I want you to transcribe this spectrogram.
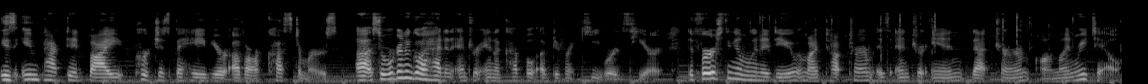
is impacted by purchase behavior of our customers. Uh, so we're going to go ahead and enter in a couple of different keywords here. The first thing I'm going to do in my top term is enter in that term online retail.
